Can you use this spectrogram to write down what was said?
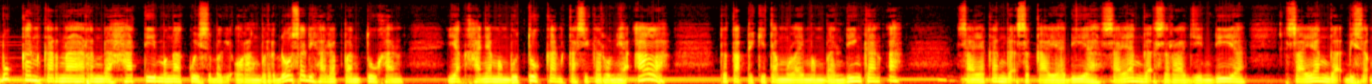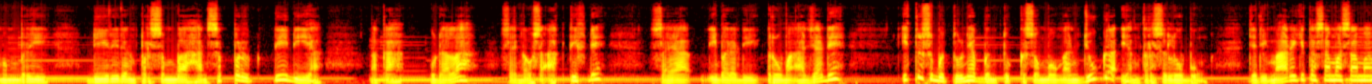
bukan karena rendah hati mengakui sebagai orang berdosa di hadapan Tuhan, yang hanya membutuhkan kasih karunia Allah, tetapi kita mulai membandingkan, ah, saya kan nggak sekaya dia, saya nggak serajin dia, saya nggak bisa memberi diri dan persembahan seperti dia. Maka udahlah, saya nggak usah aktif deh, saya ibadah di rumah aja deh. Itu sebetulnya bentuk kesombongan juga yang terselubung. Jadi mari kita sama-sama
